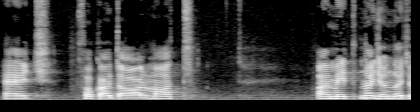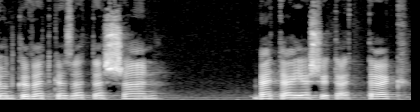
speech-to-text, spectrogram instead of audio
egy fogadalmat, amit nagyon-nagyon következetesen beteljesítettek.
